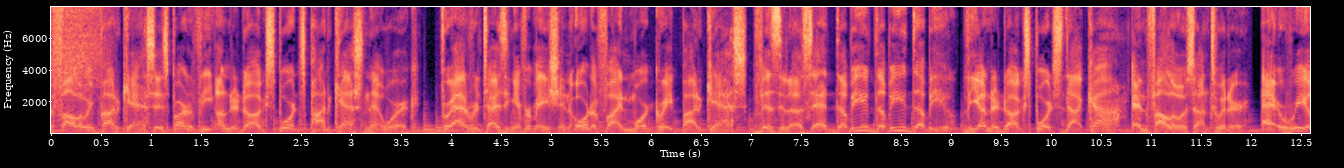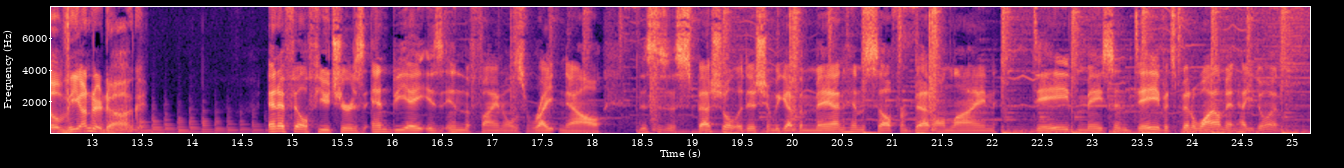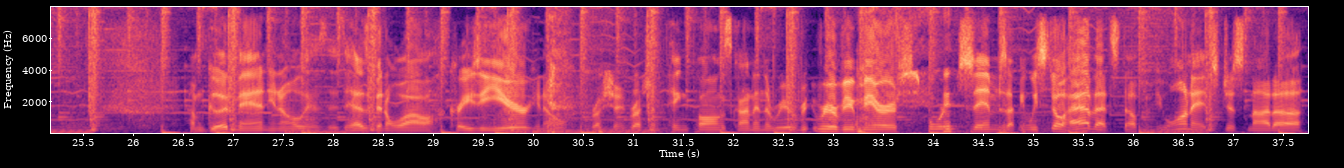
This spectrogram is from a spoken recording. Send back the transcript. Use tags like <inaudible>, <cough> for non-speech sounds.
The following podcast is part of the Underdog Sports Podcast Network. For advertising information or to find more great podcasts, visit us at www.theunderdogsports.com and follow us on Twitter at RealTheUnderdog. NFL Futures, NBA is in the finals right now. This is a special edition. We got the man himself from Bet Online, Dave Mason. Dave, it's been a while, man. How you doing? I'm good, man. You know, it has been a while. Crazy year, you know. <laughs> Russian Russian ping pong's kind of in the rear rear view mirror. Sports <laughs> sims. I mean, we still have that stuff if you want it. It's just not uh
